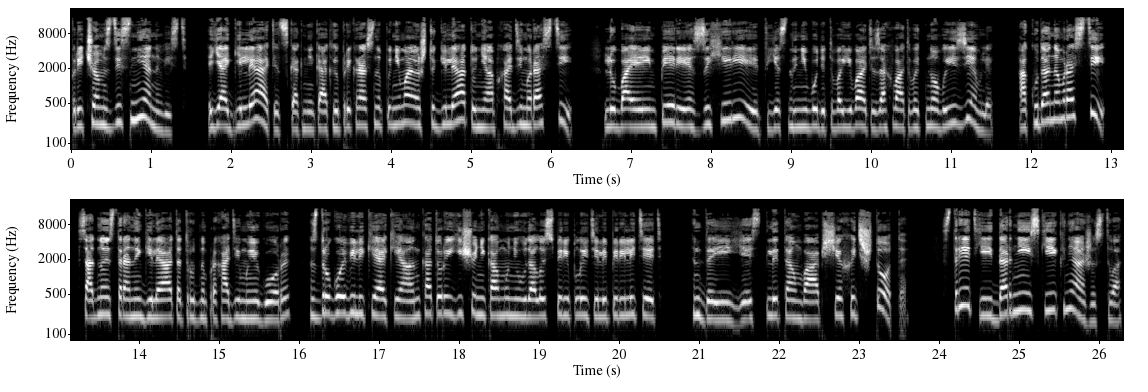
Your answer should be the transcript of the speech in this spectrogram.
«Причем здесь ненависть? Я гелиатец, как-никак, и прекрасно понимаю, что гелиату необходимо расти. Любая империя захереет, если не будет воевать и захватывать новые земли. А куда нам расти? С одной стороны Гелиата труднопроходимые горы, с другой Великий океан, который еще никому не удалось переплыть или перелететь. Да и есть ли там вообще хоть что-то? С третьей — Дарнийские княжества,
